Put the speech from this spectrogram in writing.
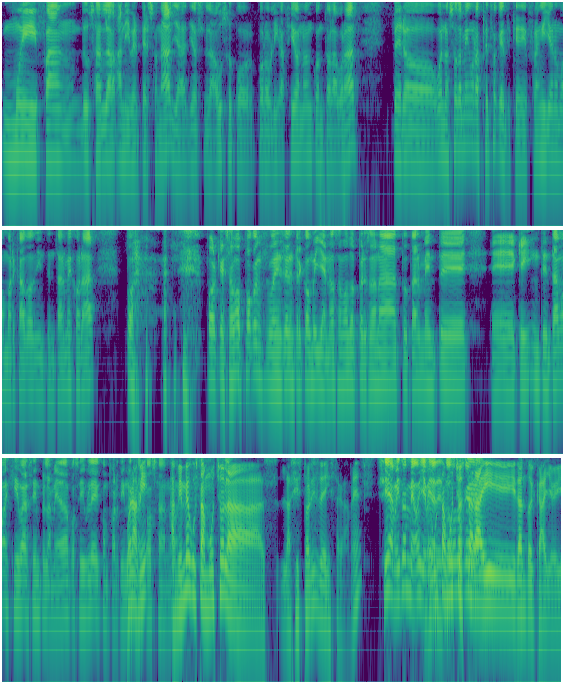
muy fan de usarla a nivel personal, ya, ya la uso por, por obligación, ¿no? En cuanto a laborar. Pero bueno, eso también es un aspecto que, que Frank y yo nos hemos marcado de intentar mejorar porque somos poco influencers, entre comillas, ¿no? Somos dos personas totalmente eh, que intentamos esquivar siempre la medida posible compartiendo bueno, cosas, ¿no? A mí me gustan mucho las, las stories de Instagram, ¿eh? Sí, a mí también. Oye, me gusta mucho estar ahí dando el callo y,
